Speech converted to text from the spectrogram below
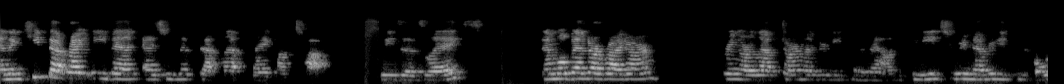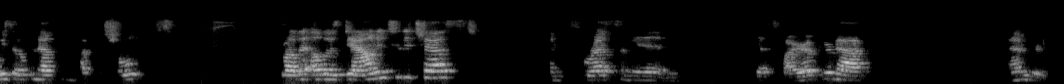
And then keep that right knee bent as you lift that left leg on top. Squeeze those legs. Then we'll bend our right arm bring our left arm underneath and around. If you need to, remember you can always open up and hug the shoulders. Draw the elbows down into the chest and press them in. Yes, fire up your back and breathe.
